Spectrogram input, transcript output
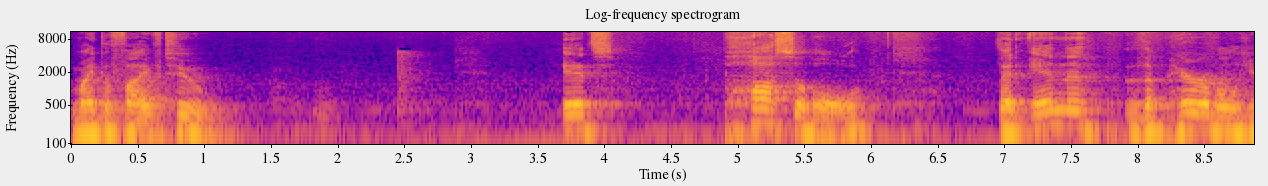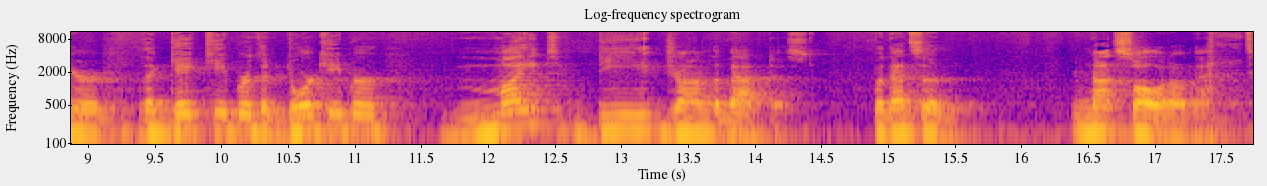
Micah 5 2. It's possible that in the parable here, the gatekeeper, the doorkeeper, might be John the Baptist. But that's a not solid on that.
